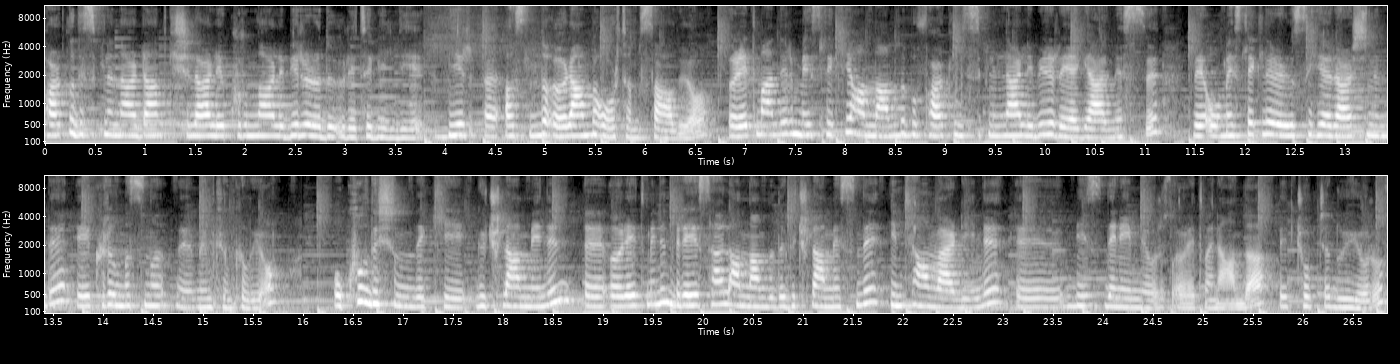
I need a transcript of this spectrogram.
farklı disiplinlerden kişilerle, kurumlarla bir arada üretebildiği bir e, aslında öğrenme ortamı sağlıyor. Öğretmenlerin mesleki anlamda bu farklı disiplinlerle bir araya gelmesi ve o meslekler arası hiyerarşinin de e, kırılmasını e, mümkün kılıyor okul dışındaki güçlenmenin e, öğretmenin bireysel anlamda da güçlenmesine imkan verdiğini e, biz deneyimliyoruz öğretmen anda ve çokça duyuyoruz.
